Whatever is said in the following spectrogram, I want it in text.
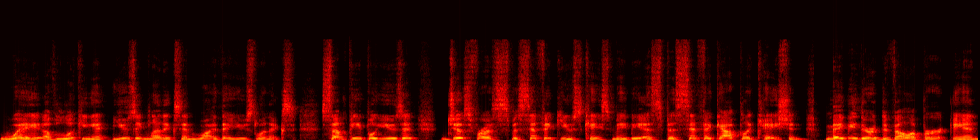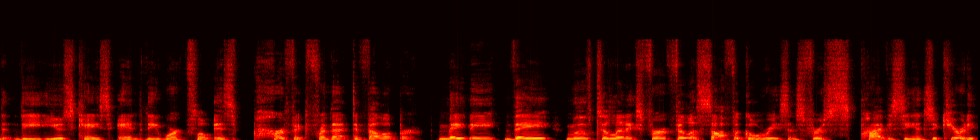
way of looking at using Linux and why they use Linux. Some people use it just for a specific use case, maybe a specific application. Maybe they're a developer and the use case and the workflow is perfect for that developer. Maybe they move to Linux for philosophical reasons, for privacy and security.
